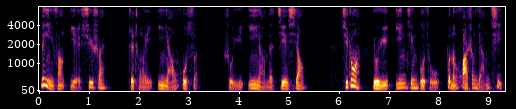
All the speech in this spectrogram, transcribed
另一方也虚衰，这称为阴阳互损，属于阴阳的皆消。其中啊，由于阴精不足，不能化生阳气。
